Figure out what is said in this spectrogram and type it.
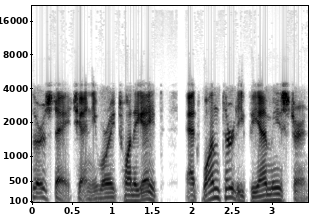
Thursday, January 28th at 1:30 p.m. Eastern.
